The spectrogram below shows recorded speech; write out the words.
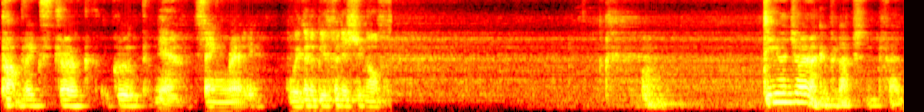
public stroke group Yeah. thing, really. We're going to be finishing off. Do you enjoy record production, Fred?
